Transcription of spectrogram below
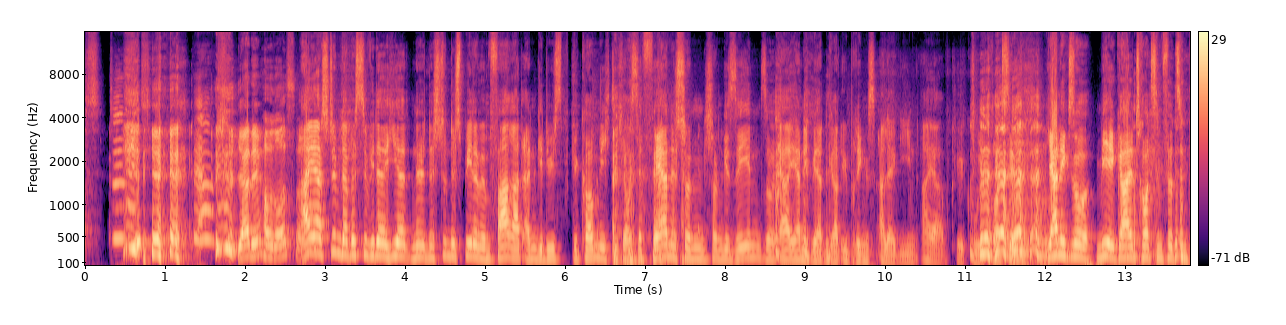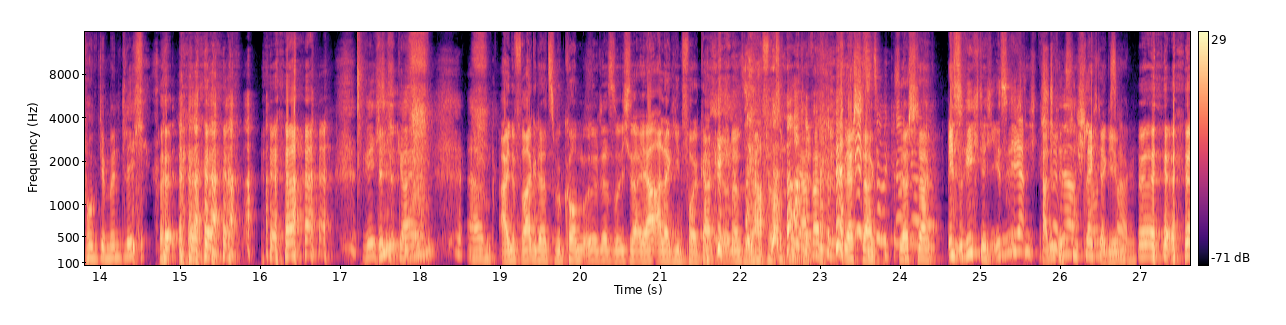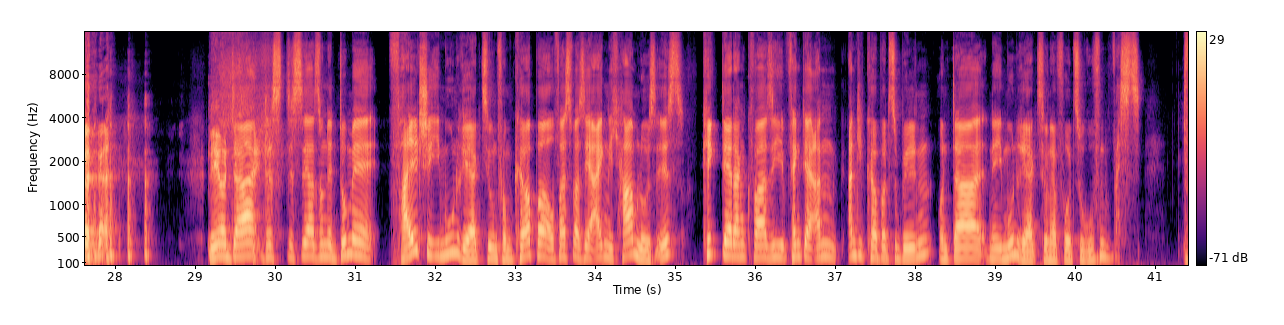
ja. nee, hau raus. Ah ja, stimmt, da bist du wieder hier eine, eine Stunde später mit dem Fahrrad angedüst gekommen. Ich dich aus der Ferne schon, schon gesehen. So, ja, Yannick, wir hatten gerade übrigens Allergien. Ah ja, okay, cool. Trotzdem, Yannick so, mir egal, trotzdem 14 Punkte mündlich. Richtig geil. Ähm, Eine Frage dazu bekommen oder so. Ich sage, ja, Allergien voll kacke. Und dann so, ja, 14 Punkte. Ja, sehr stark, sehr stark. Ist richtig, ist Ja, richtig. Kann stimmt, ich jetzt ja, nicht schlechter geben. Nee, und da, das, das ist ja so eine dumme, falsche Immunreaktion vom Körper auf was, was ja eigentlich harmlos ist. Kickt der dann quasi, fängt er an, Antikörper zu bilden und da eine Immunreaktion hervorzurufen, was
